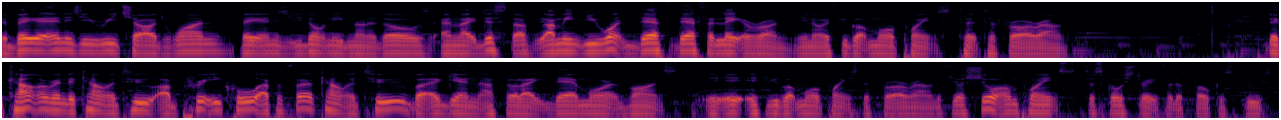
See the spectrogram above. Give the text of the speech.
The beta energy recharge one, beta energy, you don't need none of those. And like this stuff, I mean, you want there, there for later on, you know, if you got more points to, to throw around. The counter and the counter two are pretty cool. I prefer counter two, but again, I feel like they're more advanced if you got more points to throw around. If you're short on points, just go straight for the focus boost.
